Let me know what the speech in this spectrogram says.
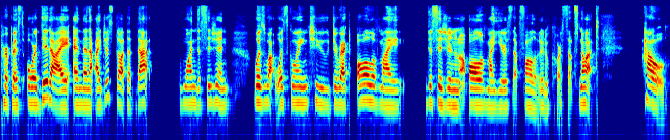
purpose or did i? And then i just thought that that one decision was what was going to direct all of my decision and all of my years that followed. And of course, that's not how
